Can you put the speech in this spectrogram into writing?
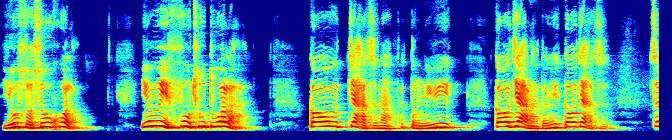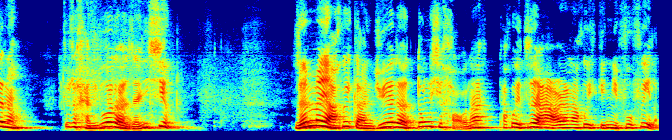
有所收获了，因为付出多了，高价值呢，它等于高价呢，等于高价值，这呢就是很多的人性。人们呀会感觉的东西好呢，他会自然而然的会给你付费了。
